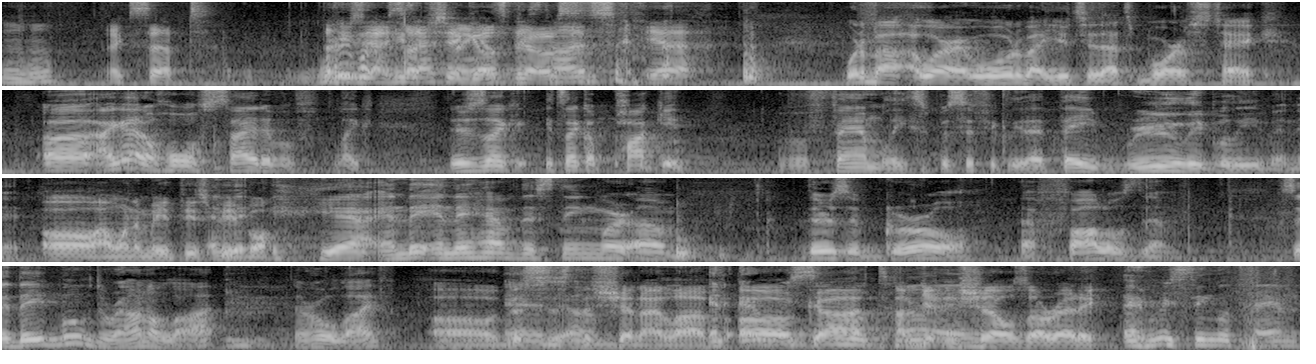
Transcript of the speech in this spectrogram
Mm-hmm. Except He's, no he's such actually a thing ghost as this time. Yeah. what about all right, what about you two? That's Boris' take. Uh, I got a whole side of like, there's like it's like a pocket of a family specifically that they really believe in it. Oh, I want to meet these And people. They, yeah, and they and they have this thing where um, there's a girl that follows them. So they've moved around a lot their whole life. oh, this And, is the um, shit I love. Oh God, I'm getting shells already. Every single time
